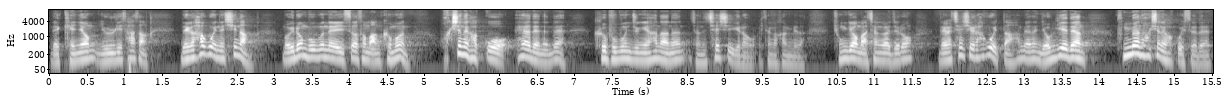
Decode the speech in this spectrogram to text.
내 개념, 윤리, 사상, 내가 하고 있는 신앙, 뭐 이런 부분에 있어서만큼은 확신을 갖고 해야 되는데 그 부분 중에 하나는 저는 채식이라고 생각합니다. 종교와 마찬가지로 내가 채식을 하고 있다 하면은 여기에 대한 분명 확신을 갖고 있어야 돼.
